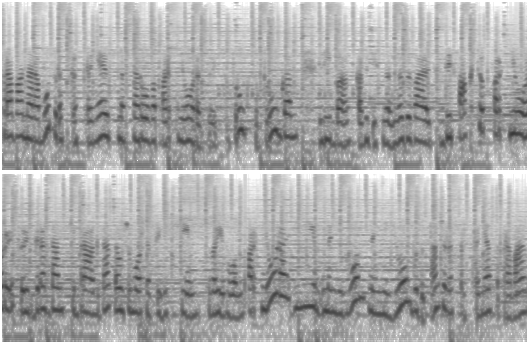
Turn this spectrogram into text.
права на работу распространяются на второго партнера, то есть супруг, супруга, либо, как здесь называют, де-факто партнеры, то есть гражданский брак, да, тоже можно привести своего партнера, и на него, на нее будут также распространяться права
